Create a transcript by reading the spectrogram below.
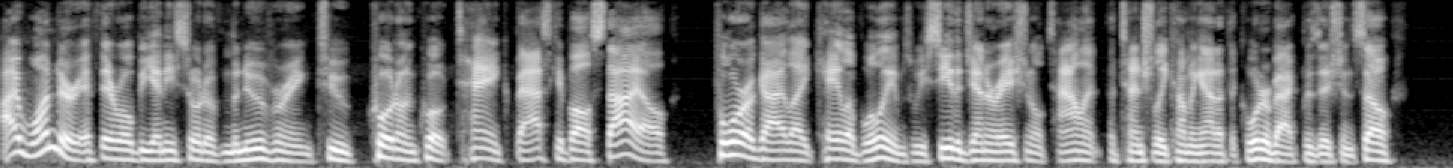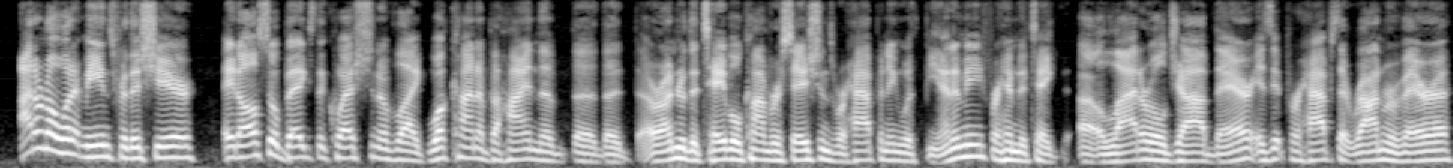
I wonder if there will be any sort of maneuvering to quote unquote tank basketball style for a guy like Caleb Williams. We see the generational talent potentially coming out at the quarterback position. So I don't know what it means for this year. It also begs the question of like what kind of behind the the the or under the table conversations were happening with Bieniemy for him to take a lateral job there. Is it perhaps that Ron Rivera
